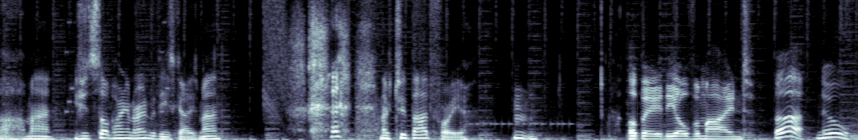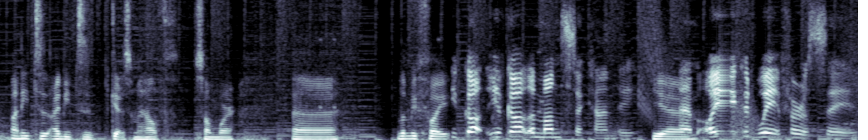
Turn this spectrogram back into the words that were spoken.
oh man, you should stop hanging around with these guys, man. They're too bad for you. Hmm. Obey the overmind. Ah no! I need to. I need to get some health somewhere. Uh, let me fight. You've got you've got the monster candy. Yeah. Um, or you could wait for a save.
